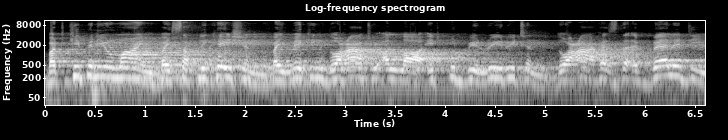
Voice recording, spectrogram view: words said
But keep in your mind, by supplication, by making dua to Allah, it could be rewritten. Dua has the ability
